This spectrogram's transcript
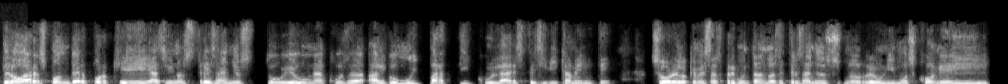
Te lo voy a responder porque hace unos tres años tuve una cosa, algo muy particular específicamente sobre lo que me estás preguntando. Hace tres años nos reunimos con el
